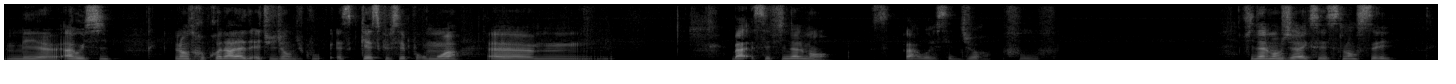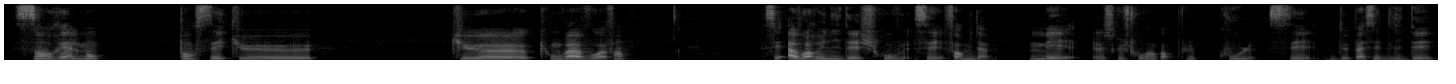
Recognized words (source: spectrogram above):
mais... Euh, ah oui, si, L'entrepreneuriat étudiant, du coup, qu'est-ce que c'est pour moi euh, bah, C'est finalement. Ah ouais, c'est dur. Finalement, je dirais que c'est se lancer sans réellement penser que. que euh, qu'on va avoir. Enfin. C'est avoir une idée, je trouve, c'est formidable. Mais ce que je trouve encore plus cool, c'est de passer de l'idée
